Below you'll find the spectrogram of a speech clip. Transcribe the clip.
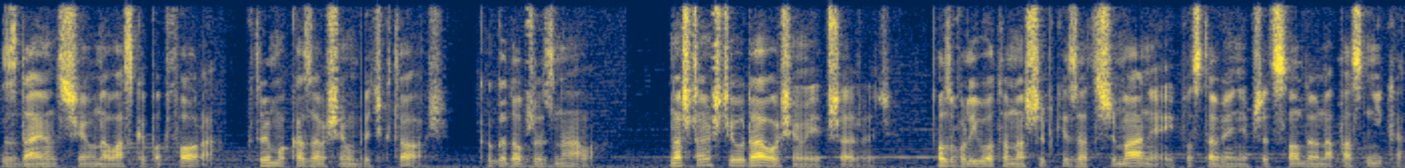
zdając się na łaskę potwora, którym okazał się być ktoś, kogo dobrze znała. Na szczęście udało się jej przeżyć. Pozwoliło to na szybkie zatrzymanie i postawienie przed sądem napastnika.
